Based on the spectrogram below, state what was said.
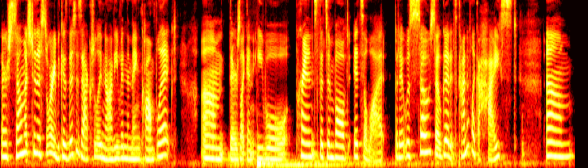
there's so much to the story because this is actually not even the main conflict. Um, there's like an evil prince that's involved. It's a lot, but it was so, so good. It's kind of like a heist. Um,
